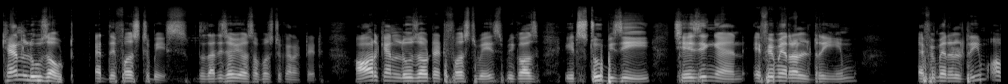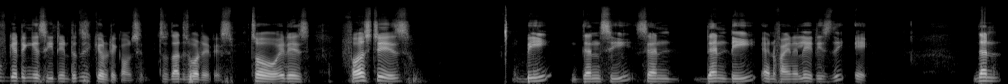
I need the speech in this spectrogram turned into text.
can lose out at the first base. So that is how you are supposed to connect it. Or can lose out at first base because it's too busy chasing an ephemeral dream ephemeral dream of getting a seat into the security council. So that is what it is. So it is first is b then c then then d and finally it is the a. Then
